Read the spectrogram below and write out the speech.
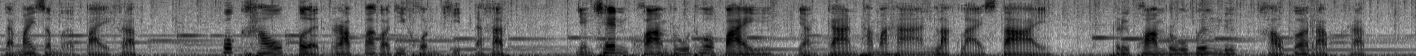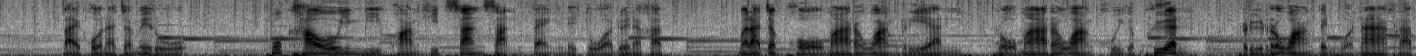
แต่ไม่เสมอไปครับ พวกเขาเปิดรับมากกว่าที่คนคิดนะครับ อย่างเช่น ความรู้ทั่วไปอย่างการทำอาหารหลากหลายสไตล์ หรือความรู้เบื้องลึกเขาก็รับครับ หลายคนอาจจะไม่รู้ พวกเขายังมีความคิดสร้างสรรค์แฝงอยู่ในตัวด้วยนะครับ มันอาจจะโผล่มาระหว่างเรียนโผล่มาระหว่างคุยกับเพื่อน หรือระหว่างเป็นหัวหน้าครับ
